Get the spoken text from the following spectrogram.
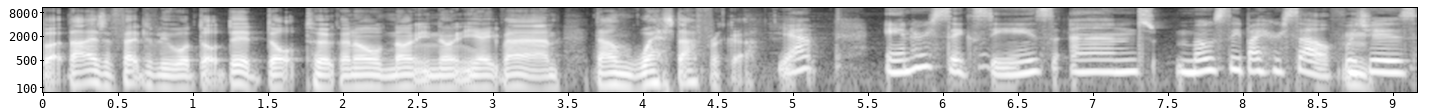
But that is effectively what Dot did. Dot took an old 1998 van down West Africa. Yeah, in her 60s and mostly by herself, which mm. is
